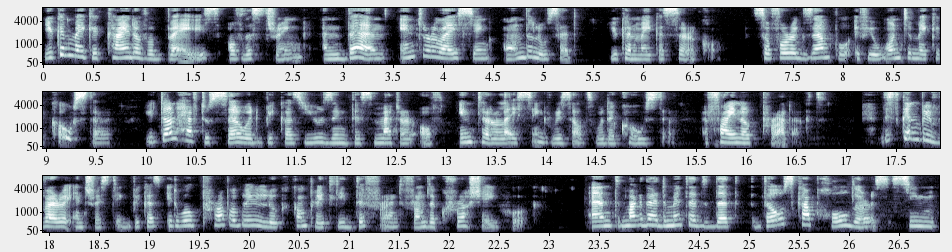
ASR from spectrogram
You can make a kind of a base of the string and then interlacing on the lucet, you can make a circle. So for example, if you want to make a coaster, you don't have to sew it because using this method of interlacing results with a coaster, a final product. This can be very interesting because it will probably look completely different from the crochet hook. And Magda admitted that those cup holders seem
